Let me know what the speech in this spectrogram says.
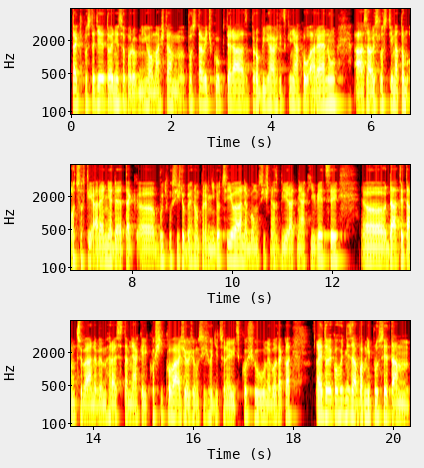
tak v podstatě je to něco podobného. Máš tam postavičku, která probíhá vždycky nějakou arénu a v závislosti na tom, o co v té aréně jde, tak uh, buď musíš doběhnout první do cíle, nebo musíš nazbírat nějaké věci, uh, dát je tam třeba, já nevím, hraje se tam nějaký košíková, že, jo, že musíš hodit co nejvíc košů, nebo takhle. A je to jako hodně zábavný, plus je tam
